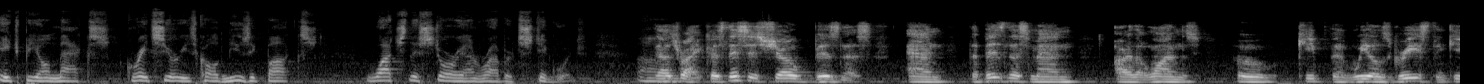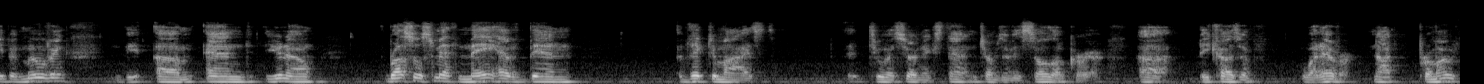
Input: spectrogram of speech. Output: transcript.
HBO Max, great series called Music Box. Watch this story on Robert Stigwood. Um, That's right, because this is show business, and the businessmen are the ones who keep the wheels greased and keep it moving. The, um, and you know, Russell Smith may have been victimized to a certain extent in terms of his solo career uh, because of whatever, not promote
